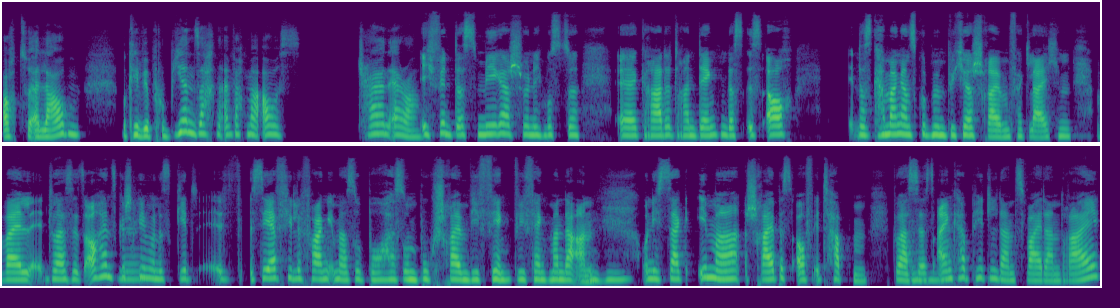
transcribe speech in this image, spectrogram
auch zu erlauben, okay, wir probieren Sachen einfach mal aus. Try and Error. Ich finde das mega schön. Ich musste äh, gerade dran denken. Das ist auch, das kann man ganz gut mit dem Bücherschreiben vergleichen, weil du hast jetzt auch eins geschrieben ja. und es geht äh, sehr viele Fragen immer so, boah, so ein Buch schreiben, wie fängt, wie fängt man da an? Mhm. Und ich sag immer, schreib es auf Etappen. Du hast mhm. erst ein Kapitel, dann zwei, dann drei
